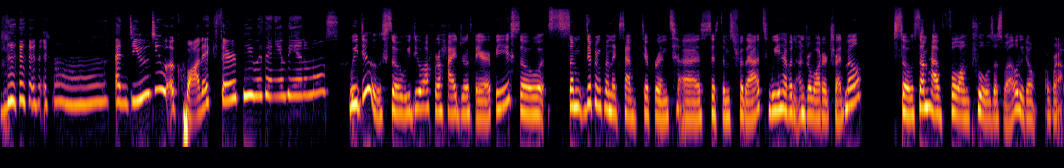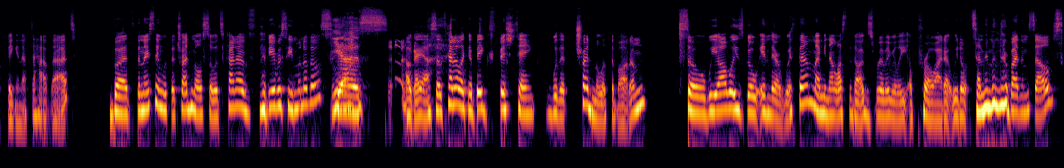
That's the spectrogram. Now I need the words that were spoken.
And do you do aquatic therapy with any of the animals? We do. So we do offer hydrotherapy. So some different clinics have different uh, systems for that. We have an underwater treadmill. So some have full on pools as well. We don't, we're not big enough to have that. But the nice thing with the treadmill, so it's kind of, have you ever seen one of those? Yes. Okay, yeah. So it's kind of like a big fish tank with a treadmill at the bottom. So we always go in there with them. I mean, unless the dog's really, really a pro at it, we don't send them in there by themselves.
